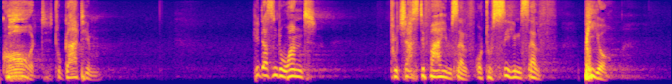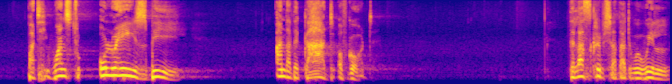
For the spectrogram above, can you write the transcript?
God to guard him. He doesn't want to justify himself or to see himself pure, but he wants to always be under the guard of God. The last scripture that we will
